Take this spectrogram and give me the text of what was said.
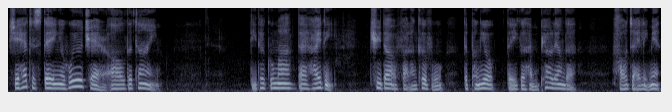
She had to stay in a wheelchair all the time. 迪特姑妈带海迪去到法兰克福的朋友的一个很漂亮的豪宅里面。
